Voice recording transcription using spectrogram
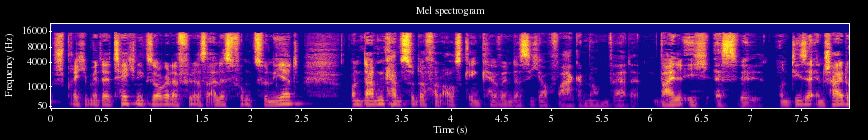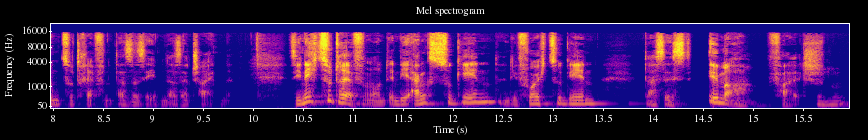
spreche mit der Technik, sorge dafür, dass alles funktioniert. Und dann kannst du davon ausgehen, Kevin, dass ich auch wahrgenommen werde, weil ich es will. Und diese Entscheidung zu treffen, das ist eben das Entscheidende. Sie nicht zu treffen und in die Angst zu gehen, in die Furcht zu gehen, das ist immer falsch. Mhm.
